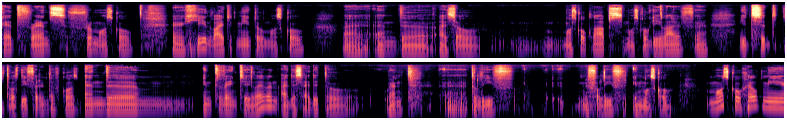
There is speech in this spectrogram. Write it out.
had friends from Moscow uh, he invited me to Moscow uh, and uh, I saw Moscow clubs, Moscow gay life. Uh, it's it was different, of course. And um, in 2011, I decided to went uh, to live for live in Moscow. Moscow helped me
